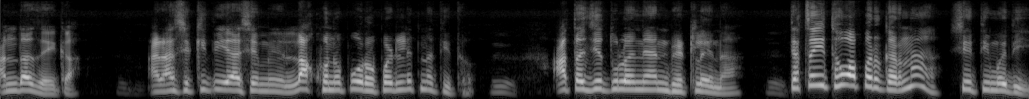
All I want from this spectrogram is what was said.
अंदाज आहे का? आणि असे किती असे म्हणजे लाखोनं पोरं पडलेत ना तिथं. हम्म. आता जे तुला ज्ञान भेटलंय ना त्याचा इथं वापर कर ना शेतीमध्ये.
